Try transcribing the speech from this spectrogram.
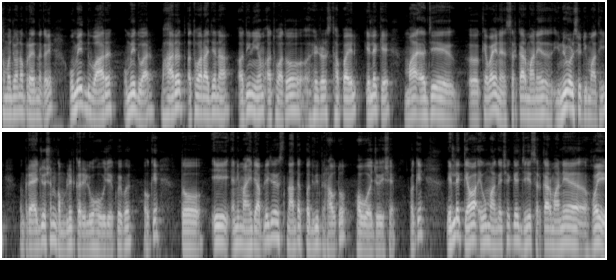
સમજવાનો પ્રયત્ન કરીએ. ઉમેદવાર ઉમેદવાર ભારત અથવા રાજ્યના અધિનિયમ અથવા તો હેઠળ સ્થપાયેલ એટલે કે જે કહેવાય ને, સરકાર માને યુનિવર્સિટીમાંથી ગ્રેજ્યુએશન કમ્પ્લીટ કરેલું હોવું જોઈએ કોઈ પણ, ઓકે? તો એ, એની માહિતી આપેલી છે, સ્નાતક પદવી ધરાવતો હોવો જોઈએ ઓકે? એટલે કહેવા એવું માગે છે કે જે સરકાર માન્ય હોય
